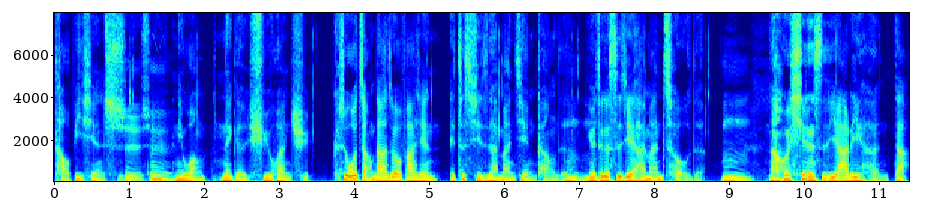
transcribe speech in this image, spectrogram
逃避现实，是是，嗯，你往那个虚幻去。可是我长大之后发现，哎、这其实还蛮健康的，嗯因为这个世界还蛮丑的，嗯，然后现实压力很大。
